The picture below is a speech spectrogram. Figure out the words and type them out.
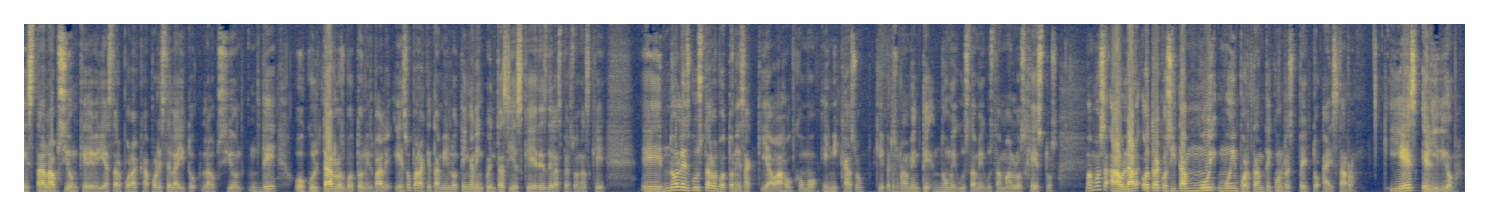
está la opción que debería estar por acá por este ladito la opción de ocultar los botones vale eso para que también lo tengan en cuenta si es que eres de las personas que eh, no les gustan los botones aquí abajo como en mi caso que personalmente no me gusta me gustan más los gestos Vamos a hablar otra cosita muy muy importante con respecto a esta ROM y es el idioma.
